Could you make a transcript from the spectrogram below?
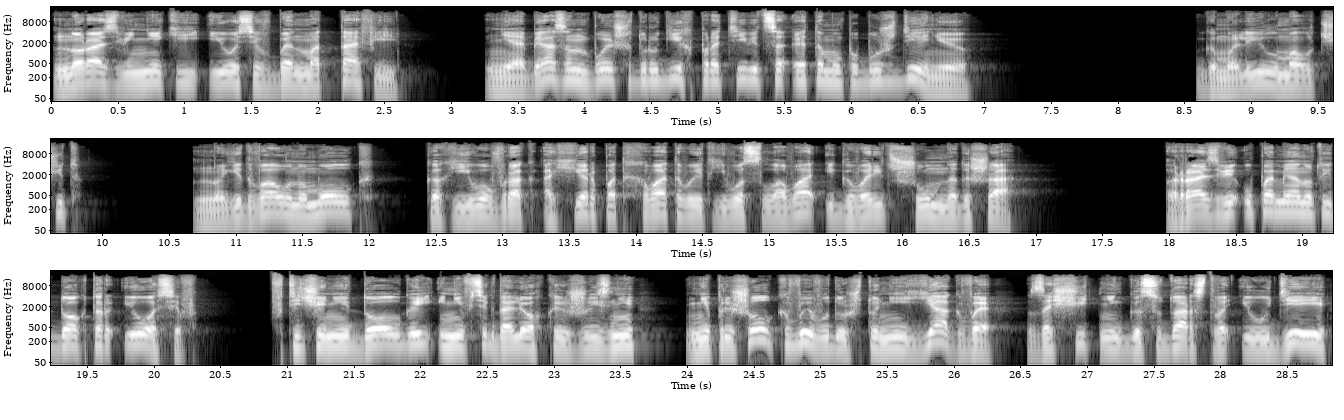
Но разве некий Иосиф бен Маттафий не обязан больше других противиться этому побуждению – Гамалиил молчит, но едва он умолк, как его враг Ахер подхватывает его слова и говорит шумно дыша. «Разве упомянутый доктор Иосиф в течение долгой и не всегда легкой жизни не пришел к выводу, что не Ягве, защитник государства Иудеи,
